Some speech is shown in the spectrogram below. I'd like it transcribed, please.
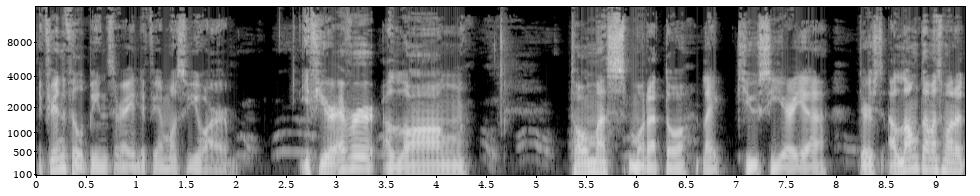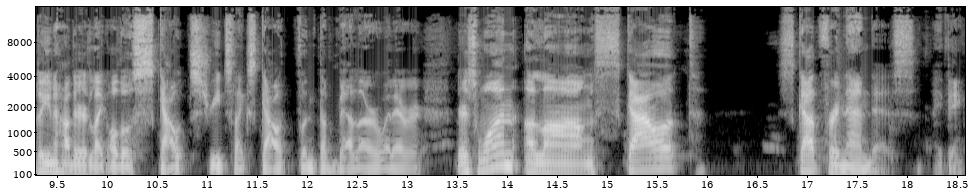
if you're in the Philippines, right? If most of you are, if you're ever along Tomas Morato, like QC area, there's along Tomas Morato. You know how there's like all those Scout streets, like Scout Bella or whatever. There's one along Scout Scout Fernandez, I think.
